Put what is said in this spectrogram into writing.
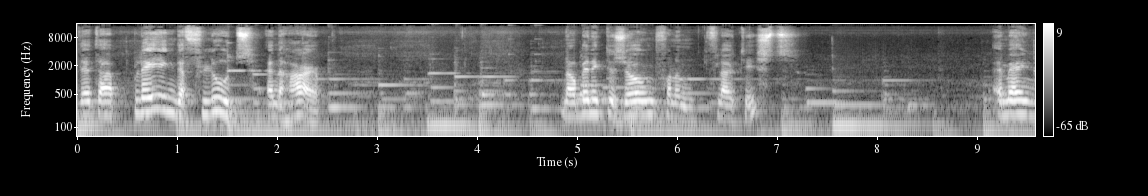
that are playing the flute and harp. Nou ben ik de zoon van een fluitist. En mijn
